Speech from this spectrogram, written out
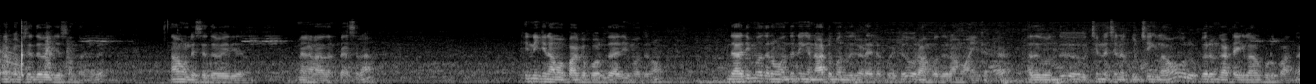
வணக்கம் சித்த வைத்திய சொந்தங்களே. நான் உங்களை சித்த வைத்தியர் மேகநாதன் பேசுகிறேன் இன்றைக்கி நம்ம பார்க்க போகிறது அதிமதுரம். இந்த அதிமதுரம் வந்து நீங்கள் நாட்டு மருந்து கடையில் போயிட்டு ஒரு ஐம்பது கிராம் வாங்கிக்கோங்க. அது வந்து சின்ன சின்ன குச்சிங்களாகவும் ஒரு பெருங்கட்டைகளாகவும் கொடுப்பாங்க.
